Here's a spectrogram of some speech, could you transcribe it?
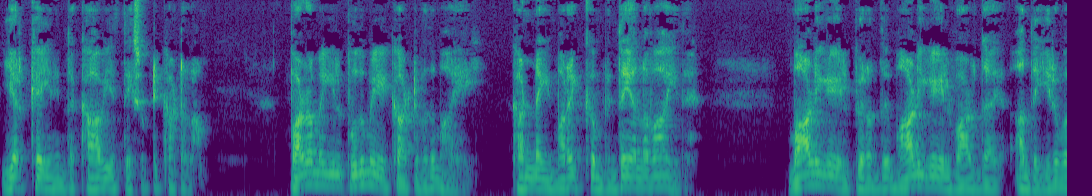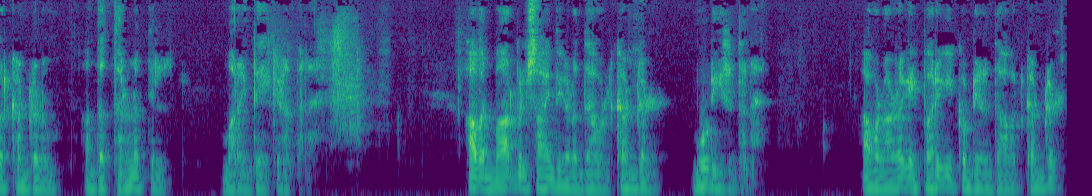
இயற்கையின் இந்த காவியத்தை சுட்டிக்காட்டலாம். பழமையில் புதுமையை காட்டுவது மாயை. கண்ணை மறைக்கும் விந்தையல்லவா இது? மாளிகையில் பிறந்து மாளிகையில் வாழ்ந்த அந்த இருவர் கண்களும் அந்த தருணத்தில் மறைந்தே கிடந்தன. அவன் மார்பில் சாய்ந்து கிடந்த அவள் கண்கள் மூடியிருந்தன. அவள் அழகை பருகிக் கொண்டிருந்த அவன் கண்கள்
